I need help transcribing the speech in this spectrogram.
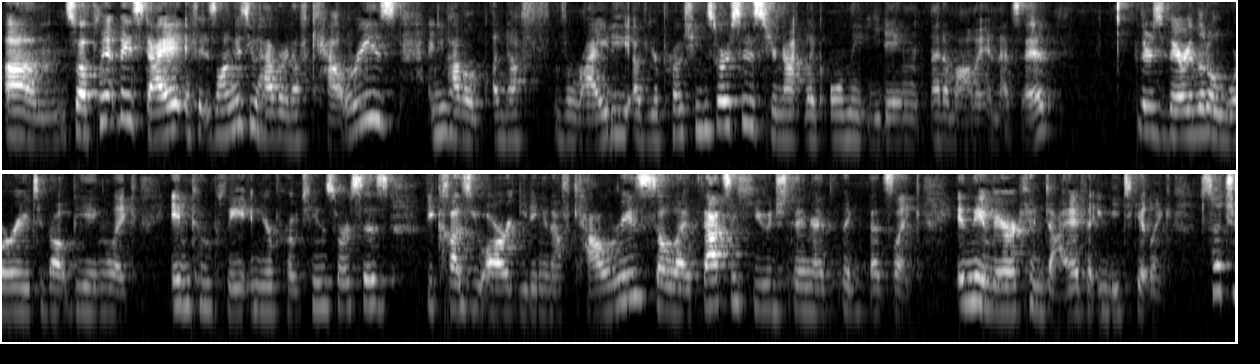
Um, so a plant-based diet, if as long as you have enough calories and you have a, enough variety of your protein sources, you're not like only eating edamame and that's it. There's very little worry about being like incomplete in your protein sources because you are eating enough calories. So like that's a huge thing I think that's like in the American diet that you need to get like such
